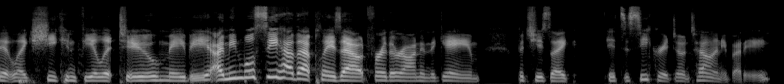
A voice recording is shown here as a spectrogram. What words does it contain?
that like she can feel it too maybe i mean we'll see how that plays out further on in the game but she's like it's a secret don't tell anybody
